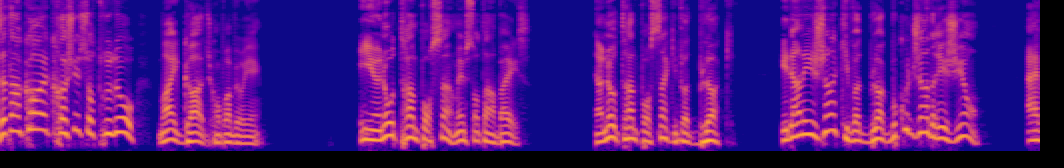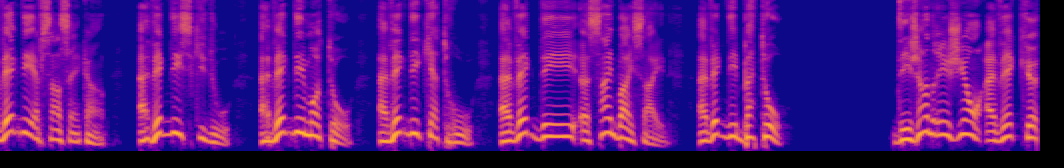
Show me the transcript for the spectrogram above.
Vous êtes encore accroché sur Trudeau? My God, je comprends plus rien. Et il y a un autre 30% même s'ils sont en baisse. Il y a un autre 30% qui votent bloc. Et dans les gens qui votent bloc, beaucoup de gens de région, avec des F-150, avec des skidoo, avec des motos, avec des quatre roues, avec des euh, side-by-side, avec des bateaux, des gens de région avec euh,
